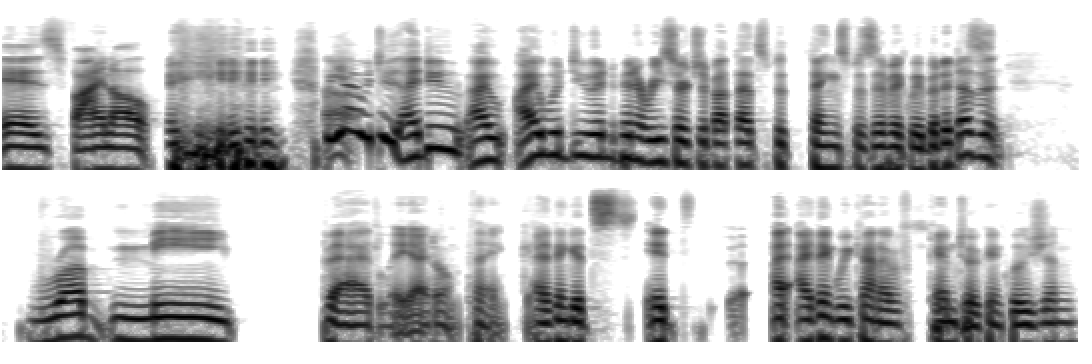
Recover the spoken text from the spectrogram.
is final. but yeah, I would do. I do. I I would do independent research about that sp- thing specifically, but it doesn't rub me badly. I don't think. I think it's it's. I, I think we kind of came to a conclusion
